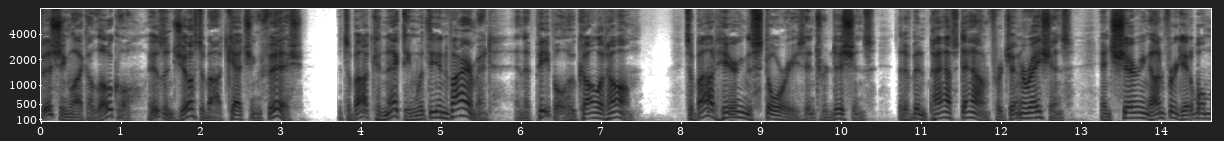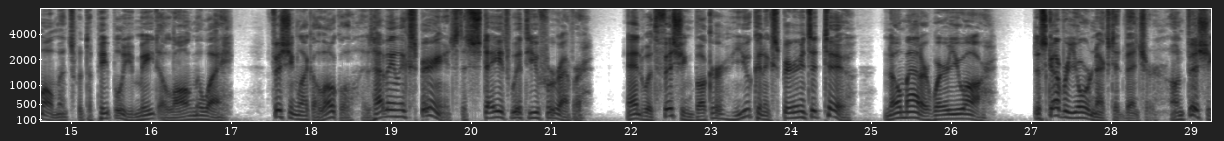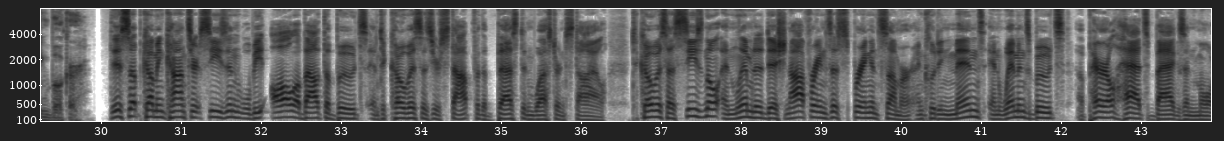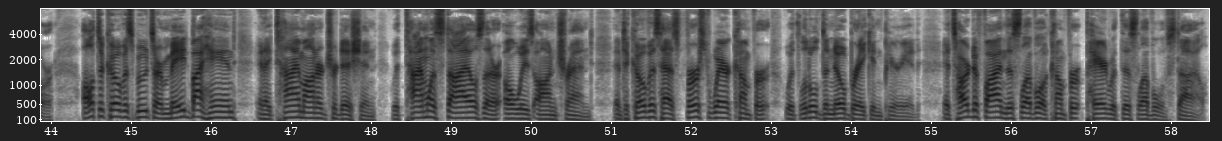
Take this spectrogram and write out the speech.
Fishing like a local isn't just about catching fish. It's about connecting with the environment and the people who call it home. It's about hearing the stories and traditions that have been passed down for generations and sharing unforgettable moments with the people you meet along the way. Fishing like a local is having an experience that stays with you forever. And with Fishing Booker, you can experience it too, no matter where you are. Discover your next adventure on Fishing Booker. This upcoming concert season will be all about the boots, and Tecovas is your stop for the best in Western style. Tecovas has seasonal and limited edition offerings this spring and summer, including men's and women's boots, apparel, hats, bags, and more. All Tecovas boots are made by hand in a time honored tradition with timeless styles that are always on trend. And Tecovas has first wear comfort with little to no break in period. It's hard to find this level of comfort paired with this level of style.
